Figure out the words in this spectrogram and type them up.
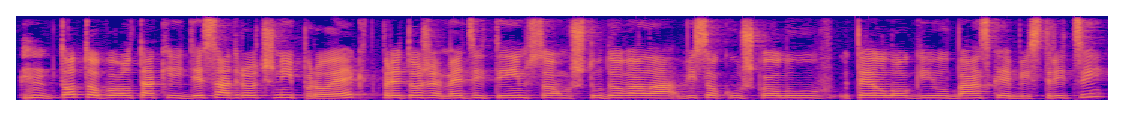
Toto bol taký desaťročný projekt, pretože medzi tým som študovala vysokú školu teológiu v Banskej Bystrici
